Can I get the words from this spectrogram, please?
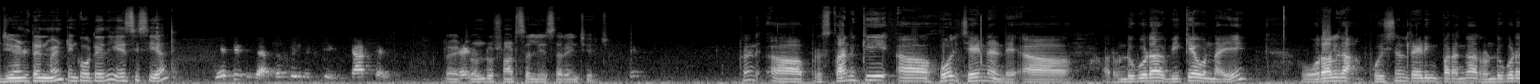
జీ ఎంటర్టైన్మెంట్ ఇంకొకటి ఏది ఏసీసీయా ACP sir fifty sixty short sell right రెండు షార్ట్ సెల్ చేశారు ఏం చేయొచ్చు. ప్రస్తుతానికి హోల్డ్ చేయండి అండి. ఆ, రెండు కూడా వీకే ఉన్నాయి. ఓవరాల్గా పొజిషనల్ ట్రేడింగ్ పరంగా రెండు కూడా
